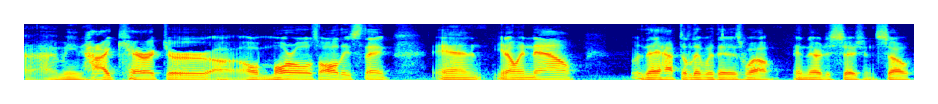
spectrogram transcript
I mean, high character, uh, all morals, all these things, and you know, and now they have to live with it as well in their decision. So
